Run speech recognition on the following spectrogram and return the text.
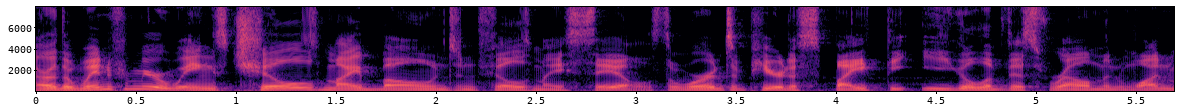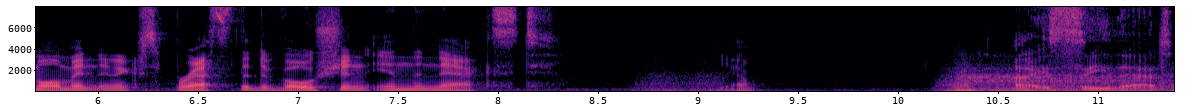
or the wind from your wings chills my bones and fills my sails. The words appear to spite the eagle of this realm in one moment and express the devotion in the next. Yep. I see that.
